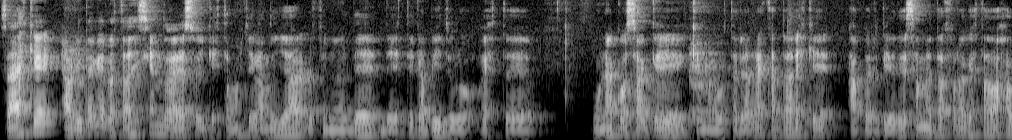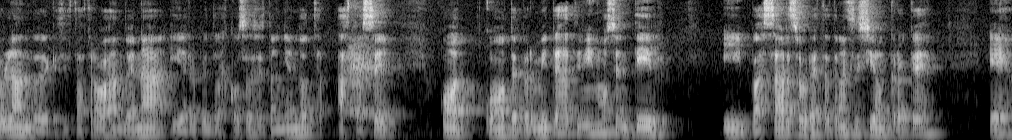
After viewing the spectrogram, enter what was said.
Sabes que ahorita que lo estás diciendo eso y que estamos llegando ya al final de, de este capítulo, este, una cosa que, que, me gustaría rescatar es que a partir de esa metáfora que estabas hablando, de que si estás trabajando en A y de repente las cosas se están yendo hasta C, cuando, cuando te permites a ti mismo sentir y pasar sobre esta transición, creo que es,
